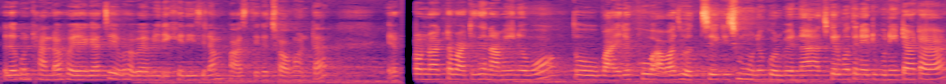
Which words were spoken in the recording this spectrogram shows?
তো দেখুন, ঠান্ডা হয়ে গেছে, এভাবে আমি রেখে দিয়েছিলাম পাঁচ থেকে ছ ঘণ্টা। এরকম অন্য একটা বাটিতে নামিয়ে নেব। তো বাইরে খুব আওয়াজ হচ্ছে, কিছু মনে করবেন না। আজকের মতন এটুকুনি। টাটা।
